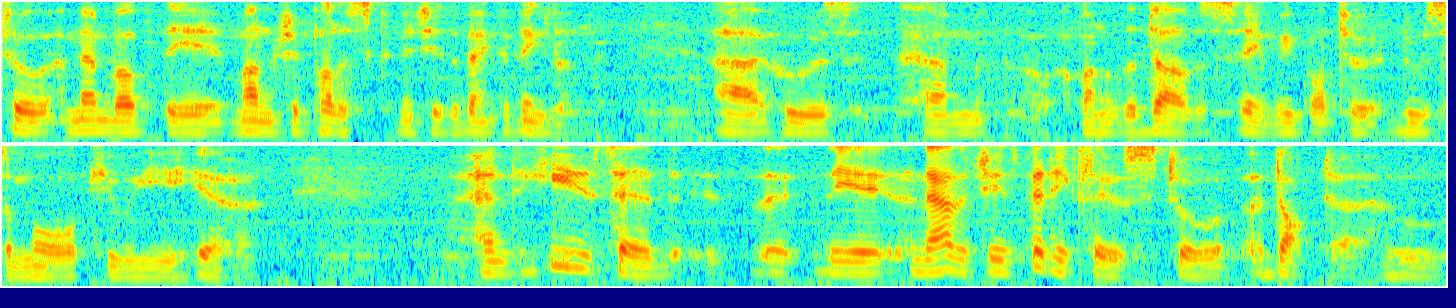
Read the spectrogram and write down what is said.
to a member of the Monetary Policy Committee of the Bank of England, uh, who was um, one of the doves, saying we've got to do some more QE here. And he said the, the analogy is very close to a doctor who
